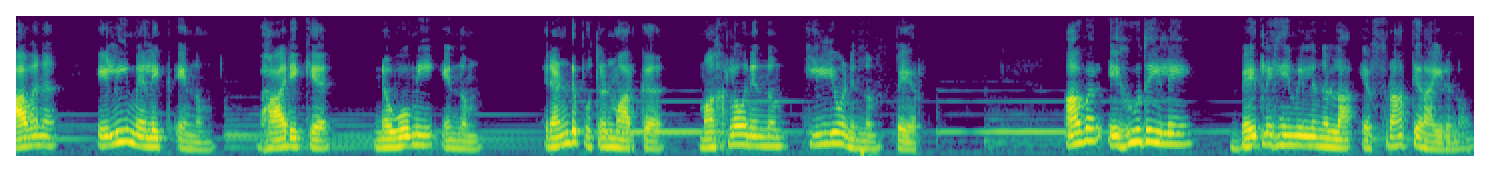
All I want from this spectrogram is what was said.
അവന് എലിമെലിക് എന്നും ഭാര്യയ്ക്ക് നവോമി എന്നും രണ്ട് പുത്രന്മാർക്ക് മഹ്ലോൻ എന്നും കില്യോൻ എന്നും പേർ. അവർ യഹൂദയിലെ ബേദ്ലഹേമിൽ നിന്നുള്ള എഫ്രാത്യറായിരുന്നു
